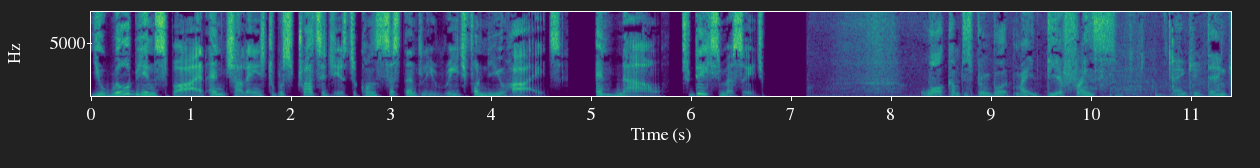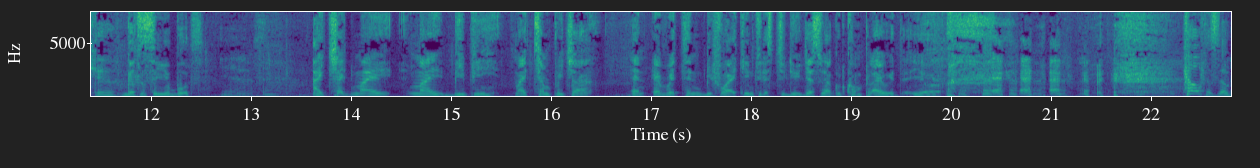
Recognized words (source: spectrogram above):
You will be inspired and challenged with strategies to consistently reach for new heights. And now, today's message. Welcome to Springboard, my dear friends. Thank you. Thank you. Good to see you both. Yeah, thank you. I checked my my BP, my temperature, and everything before I came to the studio, just so I could comply with your. Health is a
